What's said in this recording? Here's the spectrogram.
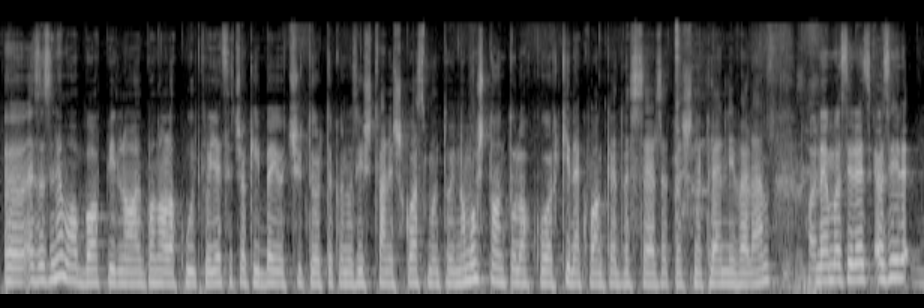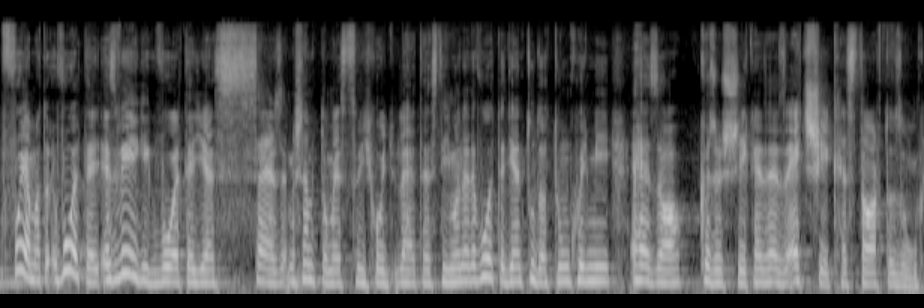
Ez azért nem abban a pillanatban alakult ki, hogy egyszer csak így bejött csütörtökön az István, és akkor azt mondta, hogy na mostantól akkor kinek van kedve szerzetesnek lenni velem, hanem azért ez azért folyamatos, volt egy, ez végig volt egy ilyen szerzet, most nem tudom ezt, hogy hogy lehet ezt így mondani, de volt egy ilyen tudatunk, hogy mi ehhez a közösséghez, ehhez az egységhez tartozunk.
